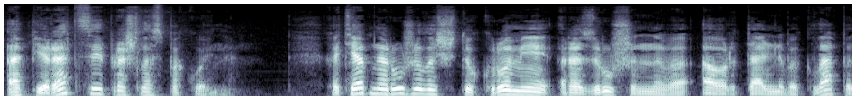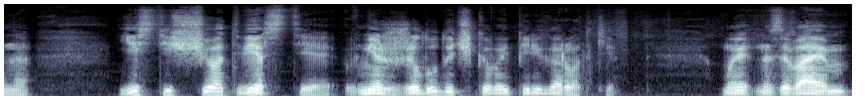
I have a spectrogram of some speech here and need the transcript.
Операция прошла спокойно хотя обнаружилось, что кроме разрушенного аортального клапана есть еще отверстие в межжелудочковой перегородке. Мы называем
